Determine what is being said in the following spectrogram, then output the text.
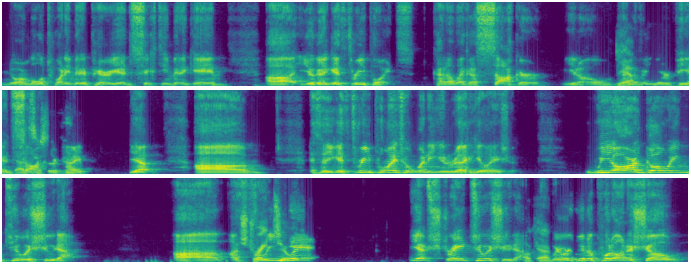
normal 20 minute period, 60 minute game, uh, you're going to get three points kind of like a soccer, you know, kind of a European soccer type. Yep. Um, and so you get three points for winning in regulation. We are going to a shootout. Uh, a straight to it. Yep, straight to a shootout. Okay. We're going to put on a show.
